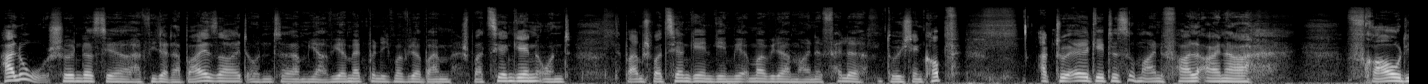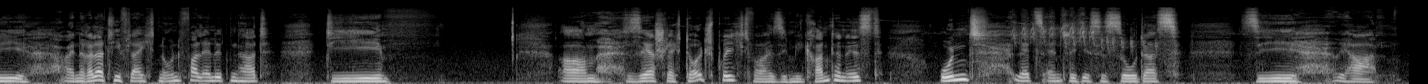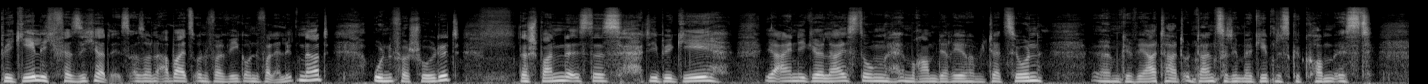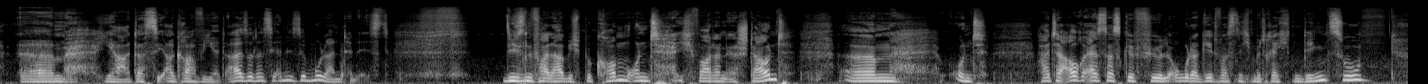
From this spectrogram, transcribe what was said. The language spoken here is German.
Hallo, schön, dass ihr wieder dabei seid. Und ähm, ja, wie ihr merkt, bin ich mal wieder beim Spazierengehen. Und beim Spazierengehen gehen mir immer wieder meine Fälle durch den Kopf. Aktuell geht es um einen Fall einer Frau, die einen relativ leichten Unfall erlitten hat, die ähm, sehr schlecht Deutsch spricht, weil sie Migrantin ist. Und letztendlich ist es so, dass sie ja begehlich versichert ist, also einen Arbeitsunfall, Wegeunfall erlitten hat, unverschuldet. Das Spannende ist, dass die BG ihr einige Leistungen im Rahmen der Rehabilitation ähm, gewährt hat und dann zu dem Ergebnis gekommen ist, ähm, ja, dass sie aggraviert, also dass sie eine Simulantin ist. Diesen Fall habe ich bekommen und ich war dann erstaunt ähm, und hatte auch erst das Gefühl, oh, da geht was nicht mit rechten Dingen zu.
